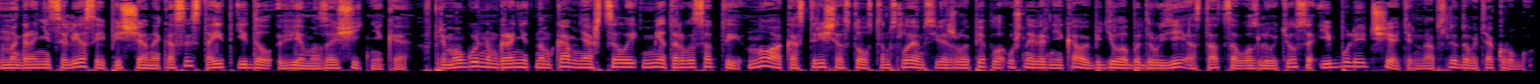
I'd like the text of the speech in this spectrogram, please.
На границе леса и песчаной косы стоит идол Вема-защитника. В прямоугольном гранитном камне аж целый метр высоты, ну а кострище с толстым слоем свежего пепла уж наверняка убедило бы друзей остаться возле утеса и более тщательно обследовать округу.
